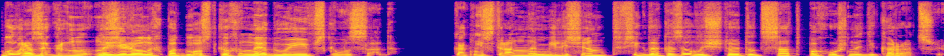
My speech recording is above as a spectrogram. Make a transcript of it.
был разыгран на зеленых подмостках Недуэевского сада. Как ни странно, Мелисент всегда казалось, что этот сад похож на декорацию.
